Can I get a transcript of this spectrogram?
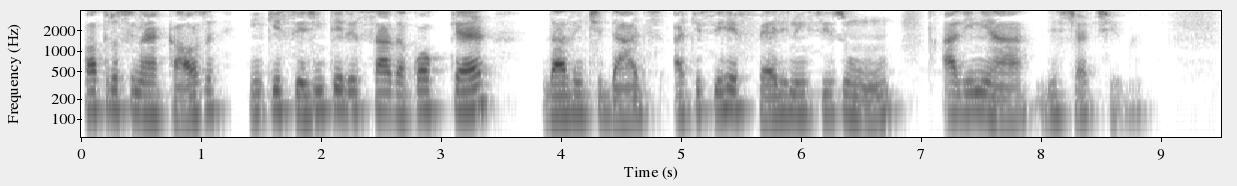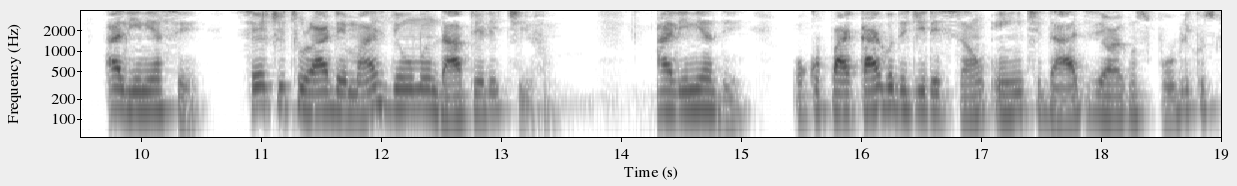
patrocinar causa em que seja interessada qualquer das entidades a que se refere no inciso 1, a linha A deste artigo. A linha C. Ser titular de mais de um mandato eletivo. A linha D. Ocupar cargo de direção em entidades e órgãos públicos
